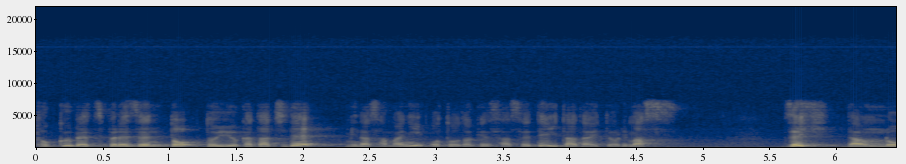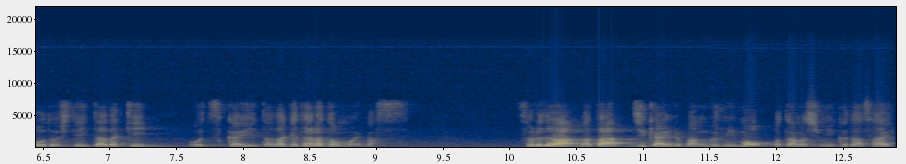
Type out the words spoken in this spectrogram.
特別プレゼントという形で皆様にお届けさせていただいております。ぜひダウンロードしていただきお使いいただけたらと思います。それではまた次回の番組もお楽しみください。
